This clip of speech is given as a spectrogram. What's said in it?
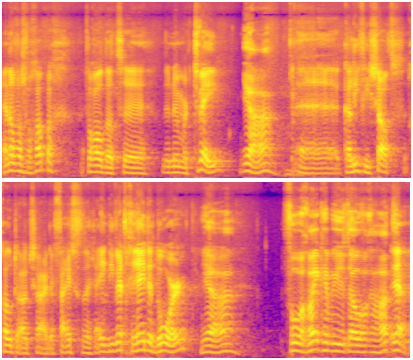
En dat was wel grappig. Vooral dat uh, de nummer 2, ja. uh, Kalifi Sat, grote outsider, 50 tegen 1, die werd gereden door. Ja. Vorige week hebben jullie het over gehad. Ja,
